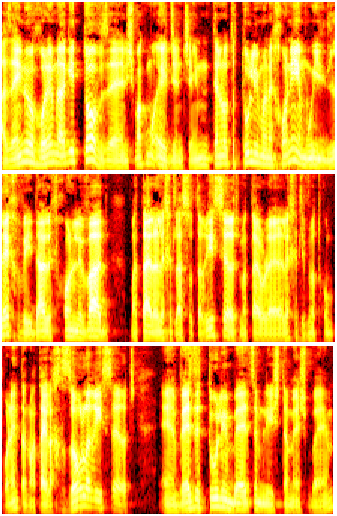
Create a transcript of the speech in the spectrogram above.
אז היינו יכולים להגיד טוב זה נשמע כמו agent שאם ניתן לו את הטולים הנכונים הוא ילך וידע לבחון לבד מתי ללכת לעשות את הריסרצ', מתי אולי ללכת לבנות קומפוננטה, מתי לחזור לריסרצ', אה, ואיזה טולים בעצם להשתמש בהם.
